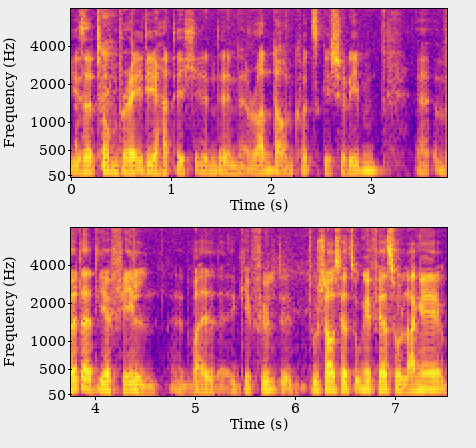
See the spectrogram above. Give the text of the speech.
dieser Tom Brady hatte ich in den Rundown kurz geschrieben. Äh, wird er dir fehlen? Weil gefühlt, du schaust jetzt ungefähr so lange,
